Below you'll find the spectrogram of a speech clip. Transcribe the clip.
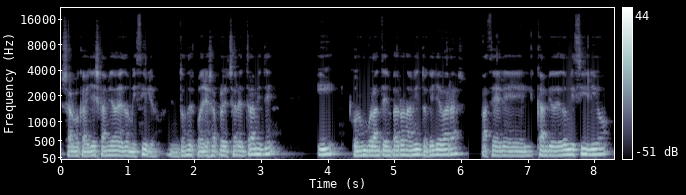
salvo que hayáis cambiado de domicilio. Entonces podrías aprovechar el trámite y con un volante de empadronamiento que llevaras, hacer el cambio de domicilio,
